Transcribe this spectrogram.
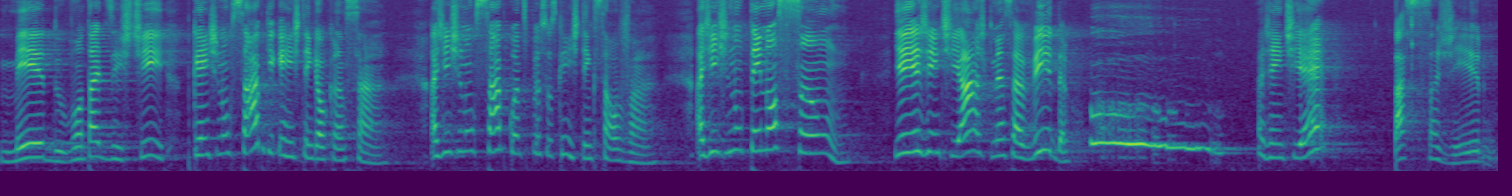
medo, vontade de desistir, porque a gente não sabe o que a gente tem que alcançar. A gente não sabe quantas pessoas que a gente tem que salvar. A gente não tem noção. E aí a gente acha que nessa vida, uh, a gente é passageiro.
